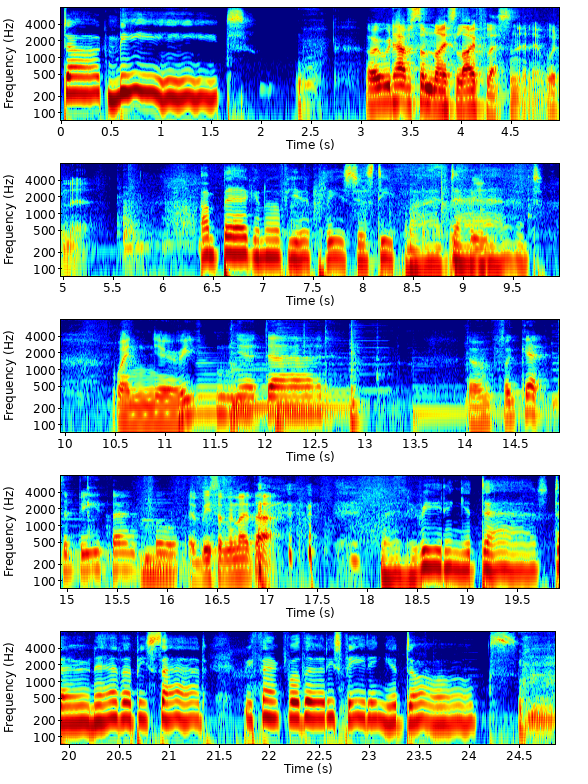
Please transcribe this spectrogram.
dog meat. Or it would have some nice life lesson in it, wouldn't it? I'm begging of you, please just eat my dad. When you're eating your dad, don't forget to be thankful. It'd be something like that. When you're eating your dad, don't ever be sad. Be thankful that he's feeding your dogs.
